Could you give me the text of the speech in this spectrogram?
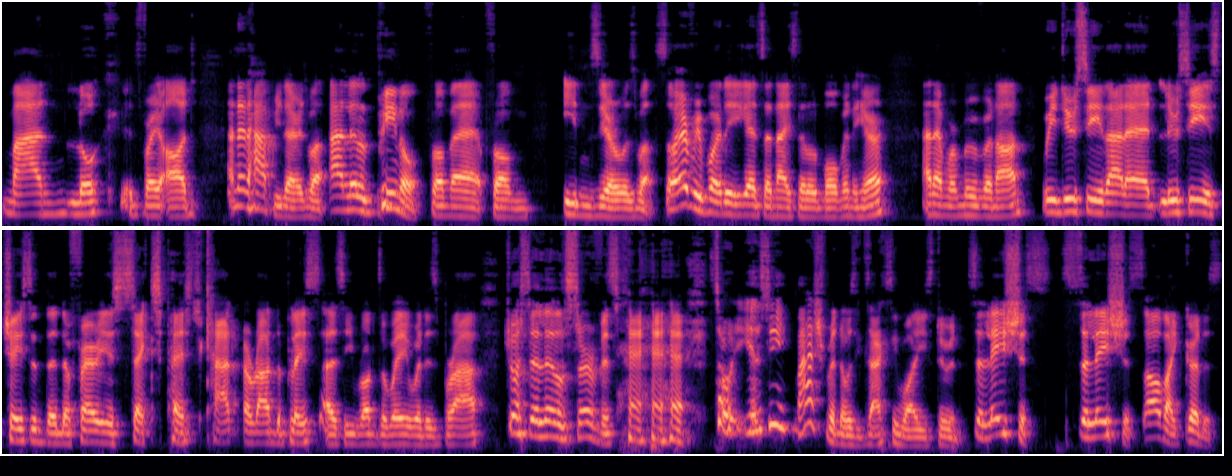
man look. It's very odd. And then Happy there as well. And little Pino from uh, from Eden Zero as well. So everybody gets a nice little moment here. And then we're moving on. We do see that uh, Lucy is chasing the nefarious sex pest cat around the place as he runs away with his bra. Just a little service. so you see, Mashima knows exactly what he's doing. Salacious. Salacious. Oh my goodness.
